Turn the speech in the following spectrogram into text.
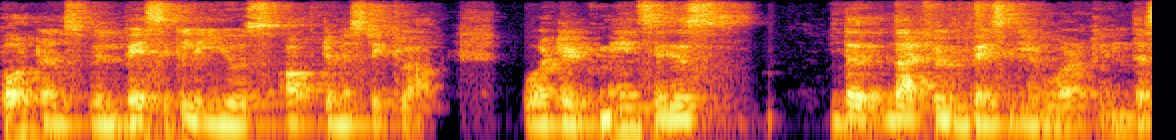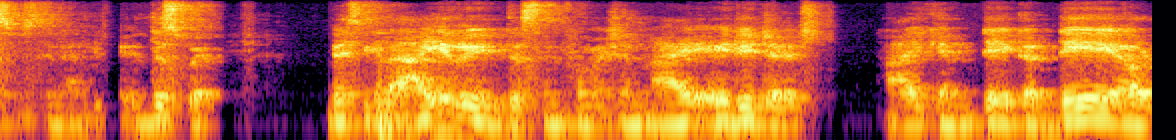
portals will basically use optimistic lock. What it means is that that will basically work in this scenario, this way. Basically, I read this information, I edit it, I can take a day or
